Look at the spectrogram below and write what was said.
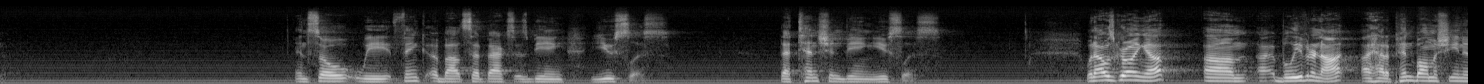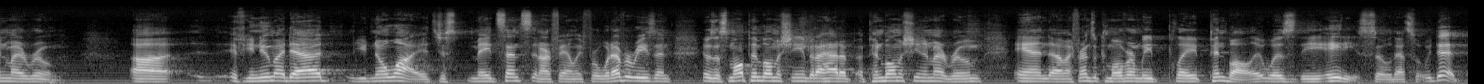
And so we think about setbacks as being useless, that tension being useless. When I was growing up, um, believe it or not, I had a pinball machine in my room. Uh, if you knew my dad, you'd know why. It just made sense in our family for whatever reason. It was a small pinball machine, but I had a, a pinball machine in my room, and uh, my friends would come over and we'd play pinball. It was the 80s, so that's what we did.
